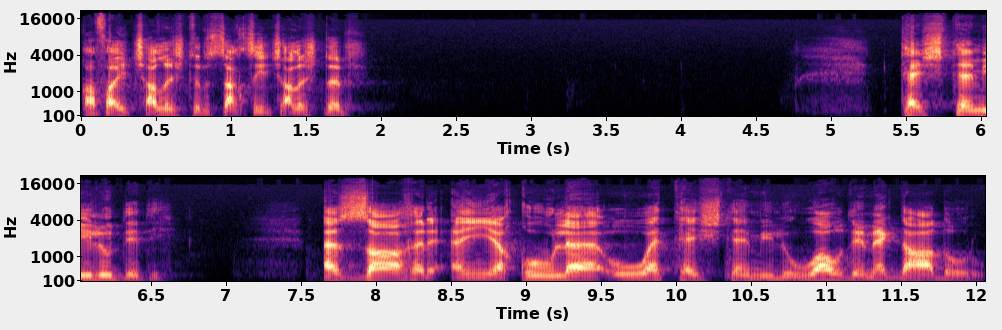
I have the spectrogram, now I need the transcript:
Kafayı çalıştır, saksıyı çalıştır. Teştemilu dedi. Ez-zahir en yekule ve teştemilu. Vav demek daha doğru.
